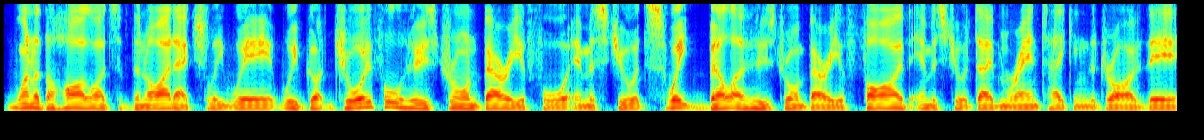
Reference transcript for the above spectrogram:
one of the highlights of the night, actually, where we've got Joyful, who's drawn barrier four, Emma Stewart, Sweet Bella, who's drawn barrier five, Emma Stewart, Dave Moran taking the drive there,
